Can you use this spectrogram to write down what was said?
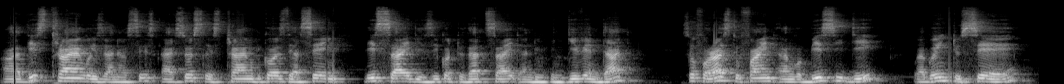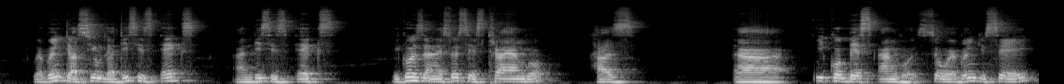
uh, this triangle is an isosceles triangle because they are saying this side is equal to that side and we've been given that. So for us to find angle BCD, we're going to say, we're going to assume that this is x and this is x because an isosceles triangle has uh, equal base angles. So we're going to say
